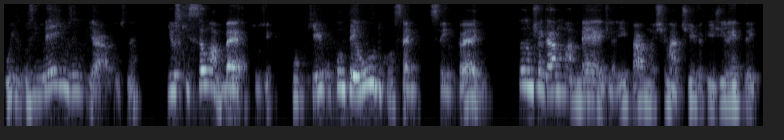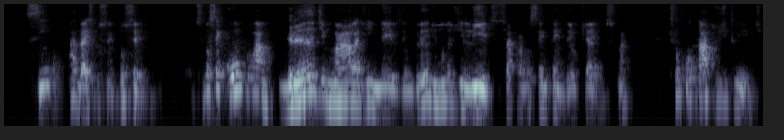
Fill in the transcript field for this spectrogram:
os e-mails enviados, né, e os que são abertos e o que o conteúdo consegue ser entregue, nós vamos chegar numa média aí, tá? Uma estimativa que gira entre 5 a 10%, ou seja, se você compra uma grande mala de e-mails, um grande número de leads, já para você entender o que é isso, né? Que são contatos de cliente.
